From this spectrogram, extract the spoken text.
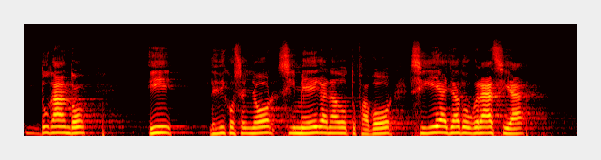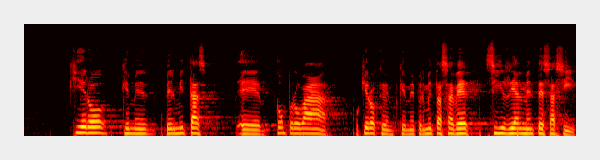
dudando y le dijo, Señor, si me he ganado tu favor, si he hallado gracia, quiero que me permitas eh, comprobar o quiero que, que me permitas saber si realmente es así.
